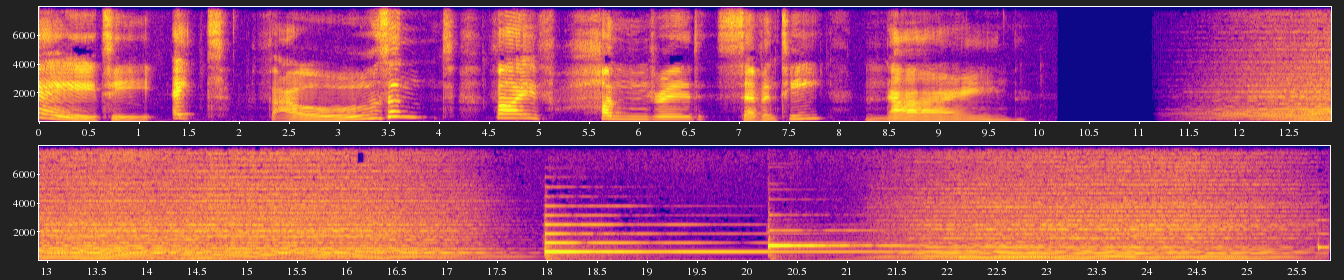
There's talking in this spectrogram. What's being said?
eighty-eight thousand five hundred seventy-nine.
